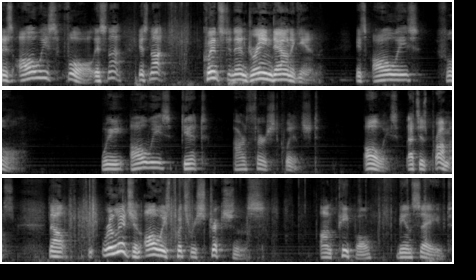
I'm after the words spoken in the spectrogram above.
it's always full. It's not, it's not quenched and then drained down again. It's always full. We always get our thirst quenched. Always. That's his promise. Now, religion always puts restrictions on people being saved.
